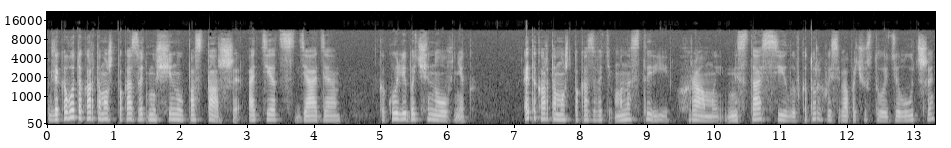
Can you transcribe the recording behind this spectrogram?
Для кого-то карта может показывать мужчину постарше, отец, дядя, какой-либо чиновник. Эта карта может показывать монастыри, храмы, места силы, в которых вы себя почувствуете лучше,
